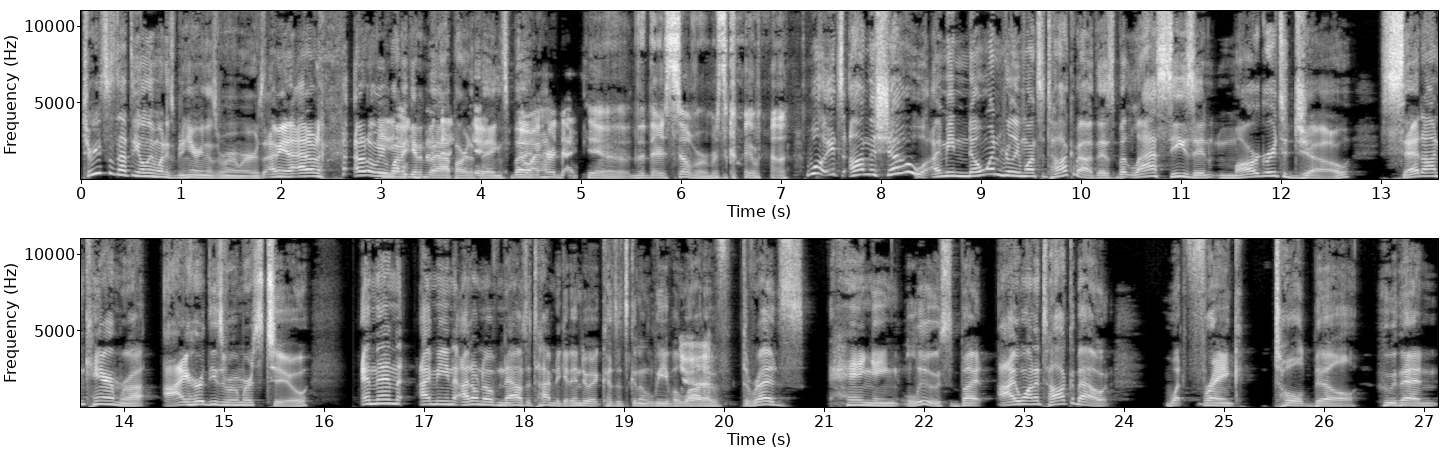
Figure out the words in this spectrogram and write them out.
Teresa's not the only one who's been hearing those rumors. I mean, I don't, I don't know if we yeah, want to get into that part of things, but no, I heard that too. That there's still rumors going around. Well, it's on the show. I mean, no one really wants to talk about this, but last season, Margaret Joe said on camera, I heard these rumors too. And then, I mean, I don't know if now's the time to get into it because it's going to leave a yeah. lot of threads hanging loose, but I want to talk about what Frank told Bill, who then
